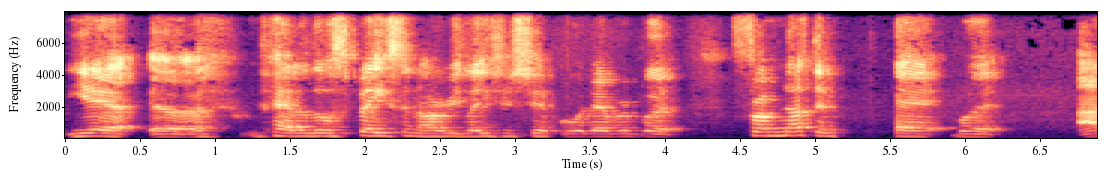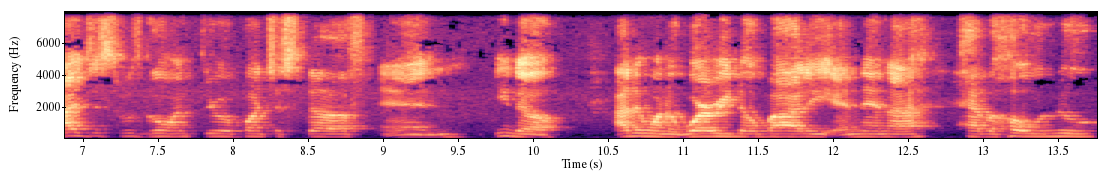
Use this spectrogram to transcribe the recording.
yeah, uh, we've had a little space in our relationship or whatever, but from nothing bad. But I just was going through a bunch of stuff, and you know, I didn't want to worry nobody, and then I have a whole new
